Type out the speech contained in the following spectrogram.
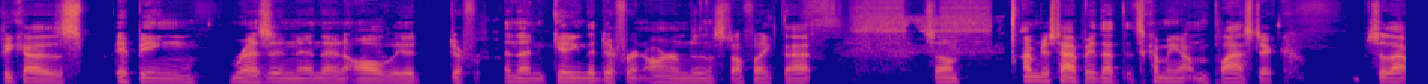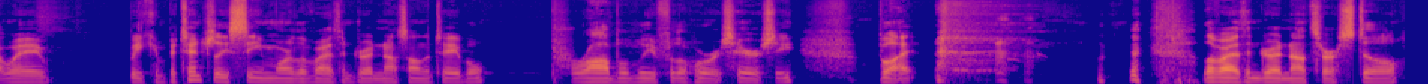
because it being resin and then all the different, and then getting the different arms and stuff like that. So I'm just happy that it's coming out in plastic, so that way we can potentially see more Leviathan dreadnoughts on the table, probably for the Horus Heresy, but. Leviathan dreadnoughts are still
